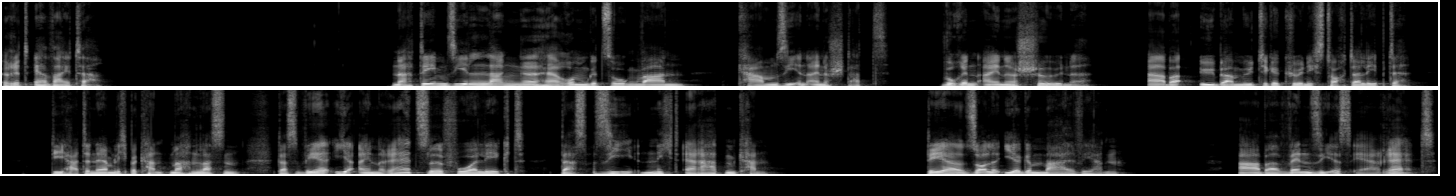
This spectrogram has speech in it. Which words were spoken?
ritt er weiter. Nachdem sie lange herumgezogen waren, kamen sie in eine Stadt, worin eine schöne, aber übermütige Königstochter lebte. Die hatte nämlich bekannt machen lassen, dass wer ihr ein Rätsel vorlegt, das sie nicht erraten kann, der solle ihr Gemahl werden. Aber wenn sie es errät,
